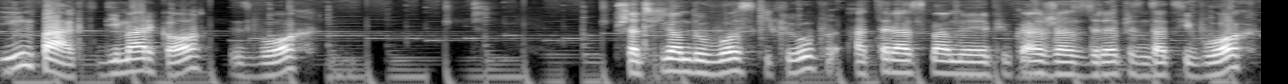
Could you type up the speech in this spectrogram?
Impact Di Marco z Włoch. Przed chwilą był włoski klub, a teraz mamy piłkarza z reprezentacji Włoch.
